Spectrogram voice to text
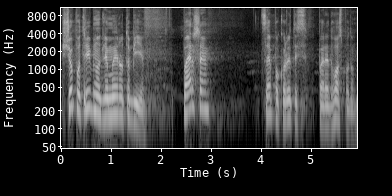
Що потрібно для миру тобі? Перше це покоритись перед Господом.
